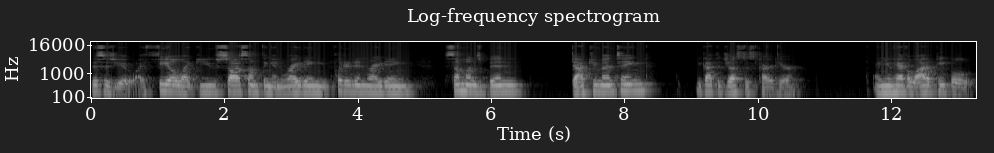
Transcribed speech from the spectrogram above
This is you. I feel like you saw something in writing, you put it in writing, someone's been documenting. You got the justice card here. And you have a lot of people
